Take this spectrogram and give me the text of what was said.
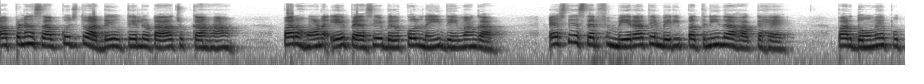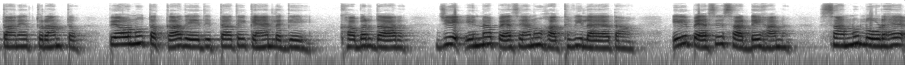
ਆਪਣਾ ਸਭ ਕੁਝ ਤੁਹਾਡੇ ਉੱਤੇ ਲੁਟਾ ਚੁੱਕਾ ਹਾਂ। ਪਰ ਹੁਣ ਇਹ ਪੈਸੇ ਬਿਲਕੁਲ ਨਹੀਂ ਦੇਵਾਂਗਾ। ਇਸ ਤੇ ਸਿਰਫ ਮੇਰਾ ਤੇ ਮੇਰੀ ਪਤਨੀ ਦਾ ਹੱਕ ਹੈ। ਪਰ ਦੋਵੇਂ ਪੁੱਤਾਂ ਨੇ ਤੁਰੰਤ ਪਿਓ ਨੂੰ ਧੱਕਾ ਦੇ ਦਿੱਤਾ ਤੇ ਕਹਿਣ ਲੱਗੇ, ਖਬਰਦਾਰ, ਜੇ ਇਹਨਾਂ ਪੈਸਿਆਂ ਨੂੰ ਹੱਥ ਵੀ ਲਾਇਆ ਤਾਂ, ਇਹ ਪੈਸੇ ਸਾਡੇ ਹਨ, ਸਾਨੂੰ ਲੋੜ ਹੈ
